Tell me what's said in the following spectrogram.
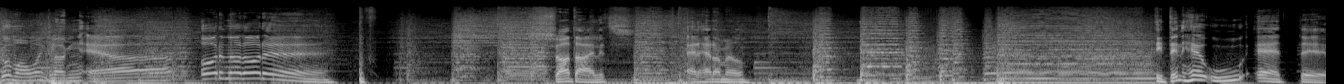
Godmorgen, klokken er 8.08. Så dejligt at have dig med. Det er den her uge, at øh,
